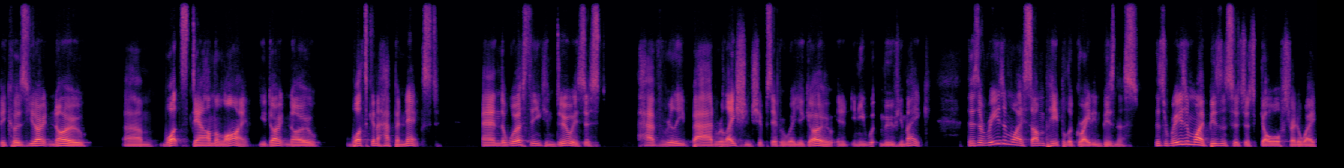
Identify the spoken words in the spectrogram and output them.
because you don't know um, what's down the line. You don't know what's going to happen next. And the worst thing you can do is just have really bad relationships everywhere you go in any move you make. There's a reason why some people are great in business. There's a reason why businesses just go off straight away.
